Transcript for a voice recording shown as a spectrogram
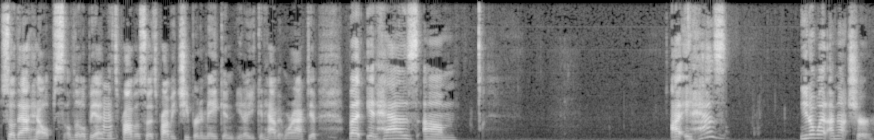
so that helps a little bit. Mm-hmm. It's probably so it's probably cheaper to make, and you know you can have it more active. But it has, um, I it has. You know what? I'm not sure.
